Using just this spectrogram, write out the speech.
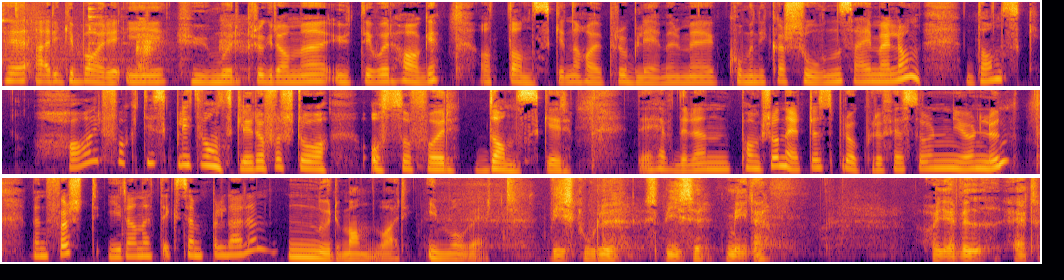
Det er ikke bare i humorprogrammet Ut i vår hage at danskene har problemer med kommunikasjonen seg imellom. Dansk har faktisk blitt vanskeligere å forstå, også for dansker. Det hevder den pensjonerte språkprofessoren Jørn Lund. Men først gir han et eksempel der en nordmann var involvert. Vi skulle spise middag, og jeg vet at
